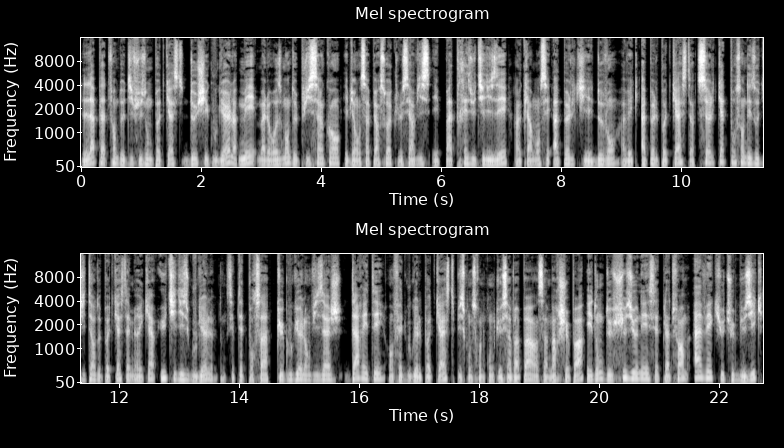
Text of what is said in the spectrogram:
la plateforme de diffusion de podcasts de chez Google, mais malheureusement, malheureusement depuis 5 ans, eh bien on s'aperçoit que le service est pas très utilisé. Hein, clairement c'est Apple qui est devant avec Apple Podcast. Seuls 4% des auditeurs de podcasts américains utilisent Google. Donc c'est peut-être pour ça que Google envisage d'arrêter en fait Google Podcast puisqu'on se rend compte que ça va pas, hein, ça marche pas et donc de fusionner cette plateforme avec YouTube Music,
